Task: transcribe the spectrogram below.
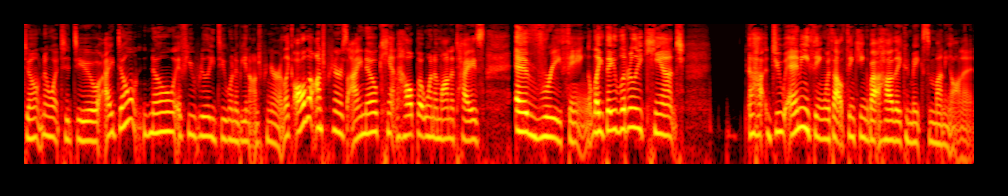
don't know what to do, I don't know if you really do want to be an entrepreneur. Like all the entrepreneurs I know can't help but want to monetize everything. Like they literally can't uh, do anything without thinking about how they could make some money on it.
